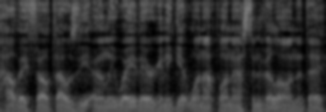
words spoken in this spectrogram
how they felt. That was the only way they were going to get one up on Aston Villa on the day.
